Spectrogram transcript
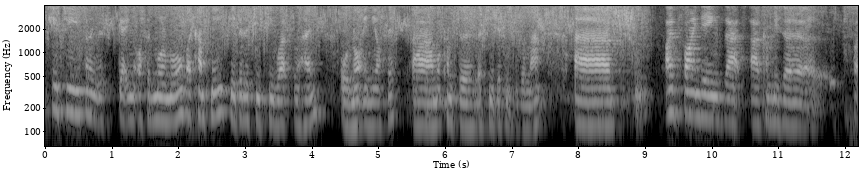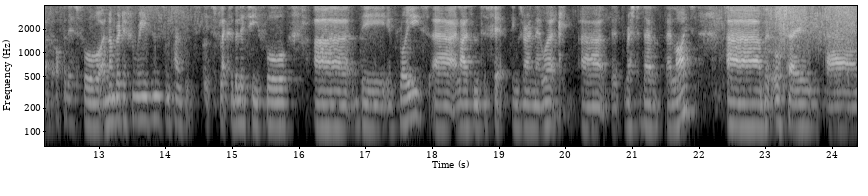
seems to be something that's getting offered more and more by companies, the ability to work from home or not in the office. Um, we'll come to a, few differences on that. Um, I'm finding that uh, companies are starting to offer this for a number of different reasons. Sometimes it's, it's flexibility for uh, the employees, uh, allows them to fit things around their work uh, the rest of their, their lives. Um, but also, um,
